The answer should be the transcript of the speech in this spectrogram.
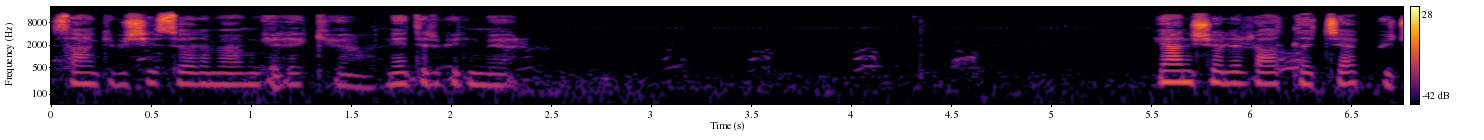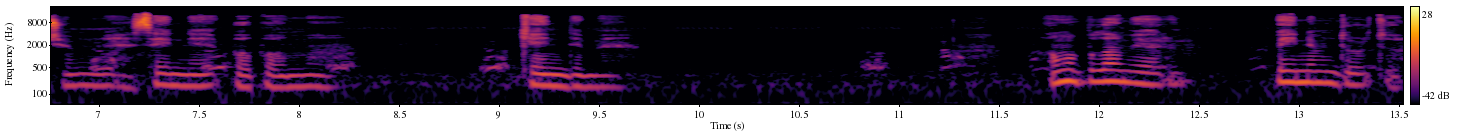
Sanki bir şey söylemem gerekiyor. Nedir bilmiyorum. Yani şöyle rahatlatacak bir cümle. Seni, babamı, kendimi. Ama bulamıyorum. Beynim durdu.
